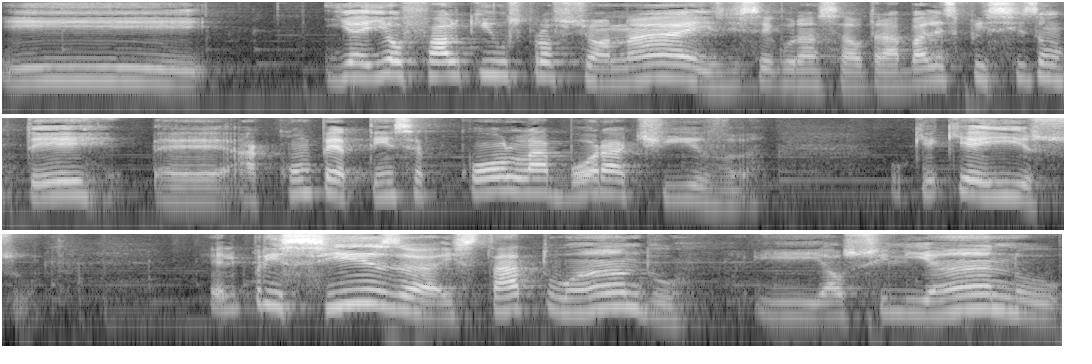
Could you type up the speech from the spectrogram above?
E e aí eu falo que os profissionais de segurança ao trabalho eles precisam ter é, a competência colaborativa. O que, que é isso? Ele precisa estar atuando e auxiliando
